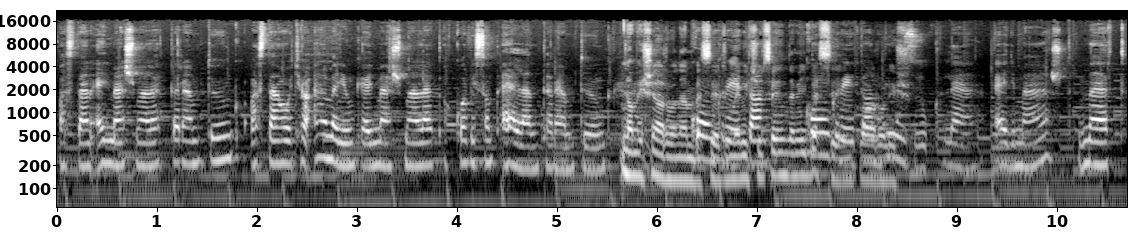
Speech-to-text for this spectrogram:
aztán egymás mellett teremtünk, aztán hogyha elmegyünk egymás mellett, akkor viszont ellen teremtünk. Na, és arról nem beszéltünk még, úgyhogy szerintem így konkrétan arról is. húzzuk le egymást, mert,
